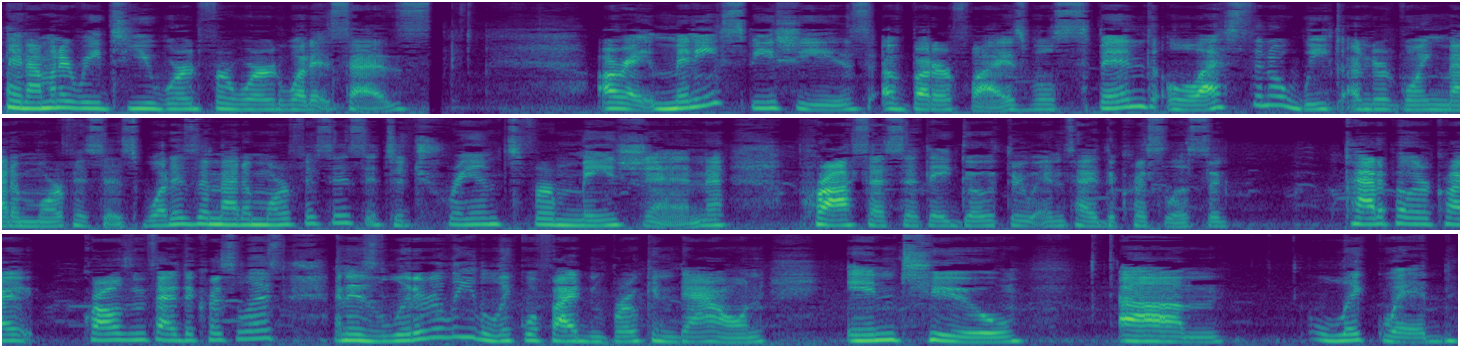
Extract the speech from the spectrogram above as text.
and I'm going to read to you word for word what it says. All right, many species of butterflies will spend less than a week undergoing metamorphosis. What is a metamorphosis? It's a transformation process that they go through inside the chrysalis. So caterpillar crawls inside the chrysalis and is literally liquefied and broken down into um, liquid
